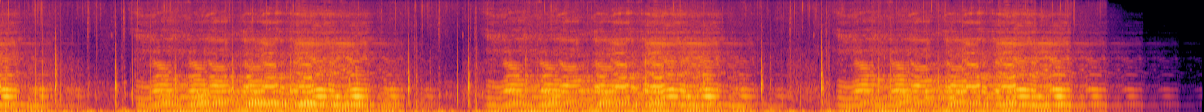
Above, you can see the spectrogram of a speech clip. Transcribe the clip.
Amen.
